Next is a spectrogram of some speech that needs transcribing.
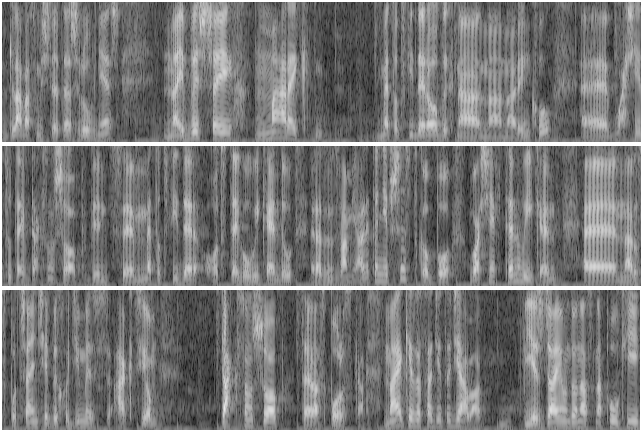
dla Was myślę też również. Najwyższych marek metod feederowych na, na, na rynku e, właśnie tutaj w Daxon Shop, więc e, metod feeder od tego weekendu razem z Wami. Ale to nie wszystko, bo właśnie w ten weekend e, na rozpoczęcie wychodzimy z akcją Daxon Shop, teraz Polska. Na jakiej zasadzie to działa? Wjeżdżają do nas na półki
